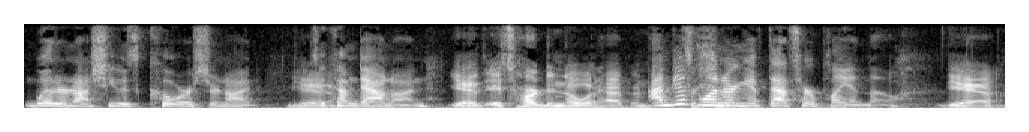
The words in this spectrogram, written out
whether or not she was coerced or not Yeah. to come down on. Yeah, it's hard to know what happened. I'm just wondering sure. if that's her plan, though. Yeah.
